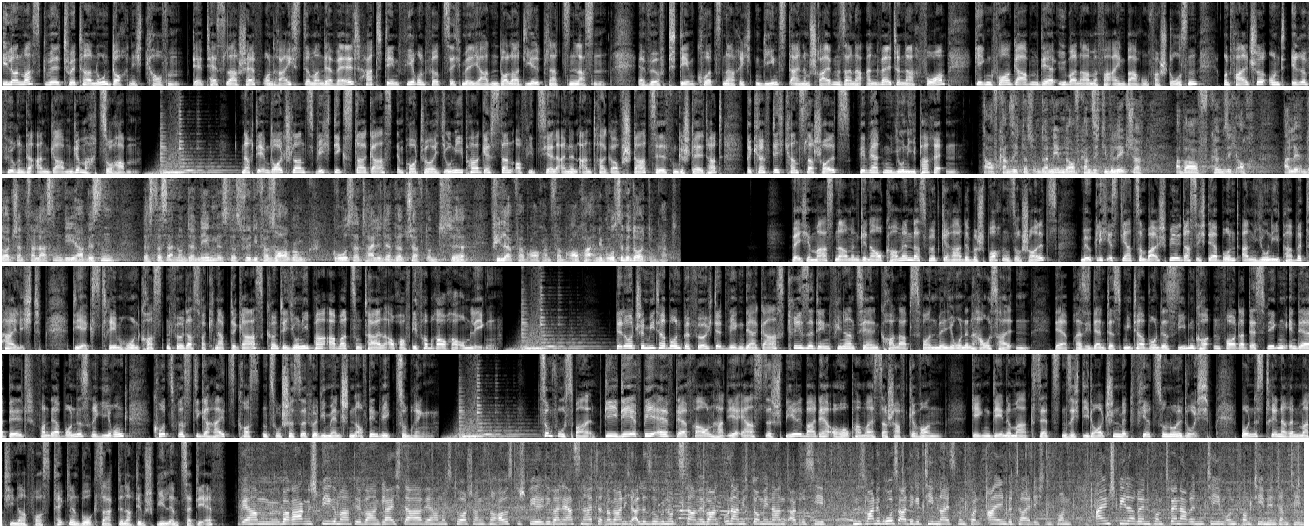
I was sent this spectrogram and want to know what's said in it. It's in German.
Elon Musk will Twitter nun doch nicht kaufen. Der Tesla-Chef und reichste Mann der Welt hat den 44 Milliarden Dollar Deal platzen lassen. Er wirft dem Kurznachrichtendienst einem Schreiben seiner Anwälte nach vor, gegen Vorgaben der Übernahmevereinbarung verstoßen und falsche und irreführende Angaben gemacht zu haben. Nachdem Deutschlands wichtigster Gasimporteur Unipa gestern offiziell einen Antrag auf Staatshilfen gestellt hat, bekräftigt Kanzler Scholz, wir werden Unipa retten. Darauf kann sich das Unternehmen, darauf kann sich die Belegschaft, aber darauf können sich auch alle in Deutschland verlassen, die ja wissen, dass das ein Unternehmen ist, das für die Versorgung großer Teile der Wirtschaft und äh, vieler Verbraucherinnen und Verbraucher eine große Bedeutung hat. Welche Maßnahmen genau kommen, das wird gerade besprochen, so Scholz. Möglich ist ja zum Beispiel, dass sich der Bund an Juniper beteiligt. Die extrem hohen Kosten für das verknappte Gas könnte Juniper aber zum Teil auch auf die Verbraucher umlegen. Der Deutsche Mieterbund befürchtet wegen der Gaskrise den finanziellen Kollaps von Millionen Haushalten. Der Präsident des Mieterbundes Siebenkotten fordert deswegen in der Bild von der Bundesregierung, kurzfristige Heizkostenzuschüsse für die Menschen auf den Weg zu bringen. Zum Fußball. Die DFB 11 der Frauen hat ihr erstes Spiel bei der Europameisterschaft gewonnen. Gegen Dänemark setzten sich die Deutschen mit 4 zu 0 durch. Bundestrainerin Martina Voss-Tecklenburg sagte nach dem Spiel im ZDF, wir haben ein überragendes Spiel gemacht, wir waren gleich da, wir haben uns Torchancen noch ausgespielt, die wir in der ersten Halbzeit noch gar nicht alle so genutzt haben. Wir waren unheimlich dominant, aggressiv und es war eine großartige Teamleistung von allen Beteiligten, von allen Spielerinnen, vom Trainerinnen-Team und vom Team hinterm Team.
